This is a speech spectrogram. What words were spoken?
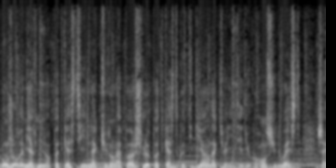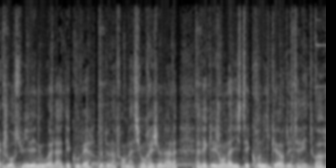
Bonjour et bienvenue dans Podcasting, l'actu dans la poche, le podcast quotidien d'actualité du Grand Sud-Ouest. Chaque jour, suivez-nous à la découverte de l'information régionale avec les journalistes et chroniqueurs du territoire.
